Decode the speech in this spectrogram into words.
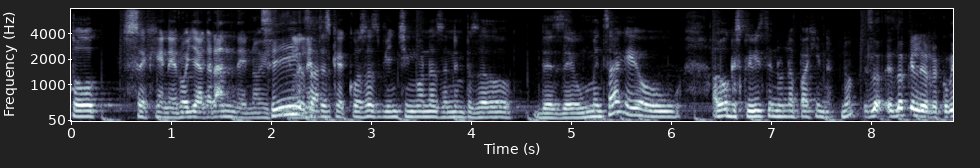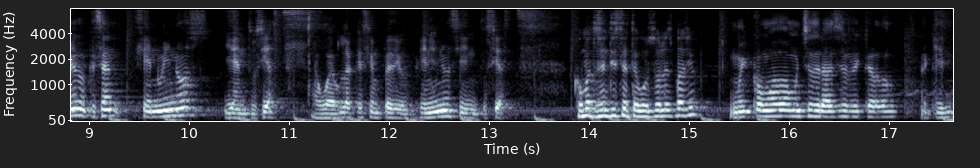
todo se generó ya grande, ¿no? Y Sí, la o sea- neta es que cosas bien chingonas han empezado desde un mensaje o algo que escribiste en una página, ¿no? Es lo, es lo que les recomiendo, que sean genuinos y entusiastas. A huevo. Es lo que siempre digo, genuinos y entusiastas. ¿Cómo te sentiste? ¿Te gustó el espacio? Muy cómodo, muchas gracias Ricardo. Aquí,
